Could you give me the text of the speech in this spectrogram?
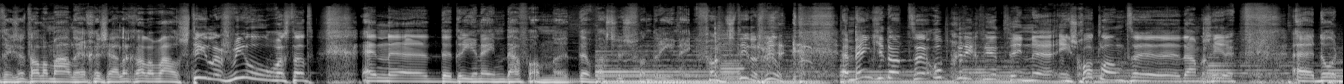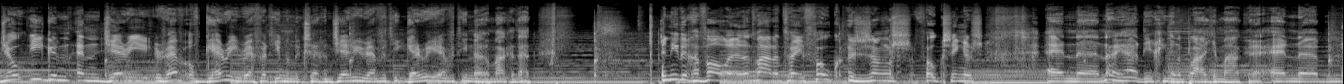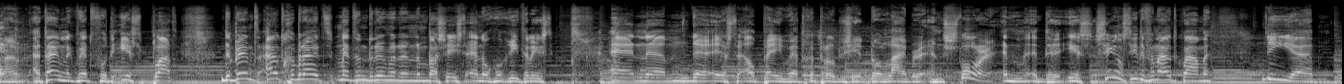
dat is het allemaal. Hè. Gezellig allemaal. Steelers Wheel was dat. En eh, de 3 in 1 daarvan, eh, dat was dus van 3 in 1. Van Steelers Wheel. Een bandje dat eh, opgericht werd in, in Schotland, dames en heren. door Joe Egan en Jerry Rafferty. Of Gary Rafferty moet ik zeggen. Jerry Rafferty, Gary Rafferty. Nou, maakt het uit. In ieder geval, eh, dat waren twee folkzangers, folkzingers. En eh, nou ja, die gingen een plaatje maken. En eh, uiteindelijk werd voor de eerste plaat de band uitgebreid... met een drummer en een bassist en nog een gitarist. En ehm, de eerste LP werd geproduceerd door Liber en Store. En de eerste singles die ervan uitkwamen... die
